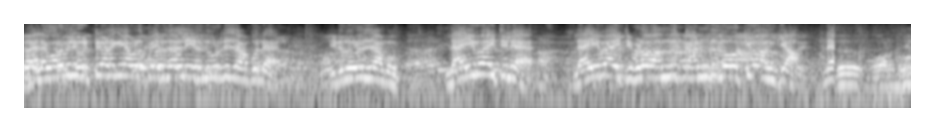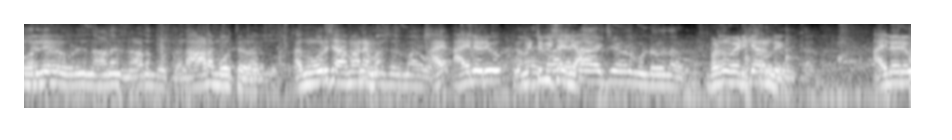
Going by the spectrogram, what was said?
വില കുറവിൽ കിട്ടുകയാണെങ്കിൽ നമ്മൾ പെരുന്നാളിന് ഇരുന്നൂറിന് ചാമ്പൂല്ലേ ഇരുന്നൂറിന് ചാമ്പും. ലൈവ് ആയിട്ട് ഇവിടെ വന്ന് കണ്ട് നോക്കി വാങ്ങിക്കാം. നാടൻ പോത്തുകൾ അത് നൂറ് ശതമാനം. അതിലൊരു വിട്ടുവീഴ്ചയില്ല. ഇവിടുന്ന് മേടിക്കാറുണ്ട്. അതിലൊരു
